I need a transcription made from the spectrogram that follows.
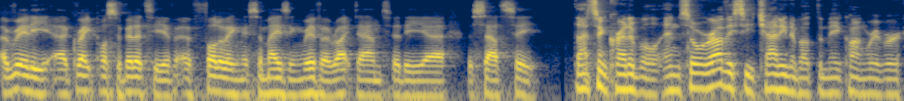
a really uh great possibility of, of following this amazing river right down to the uh, the South Sea. That's incredible. And so we're obviously chatting about the Mekong River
